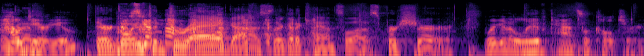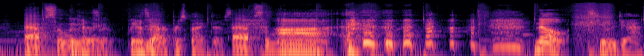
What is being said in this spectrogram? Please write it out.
they're How gonna, dare you? They're going to drag us. They're going to cancel us for sure. We're going to live cancel culture. Absolutely. Because, because yeah. of our perspectives. Absolutely. Uh, no, Steely Dan.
